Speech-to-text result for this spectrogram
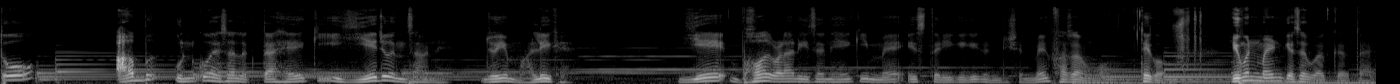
तो अब उनको ऐसा लगता है कि ये जो इंसान है, जो ये मालिक है, ये बहुत बड़ा रीज़न है कि मैं इस तरीके की कंडीशन में फंसा हुआ हूँ। देखो ह्यूमन माइंड कैसे वर्क करता है?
